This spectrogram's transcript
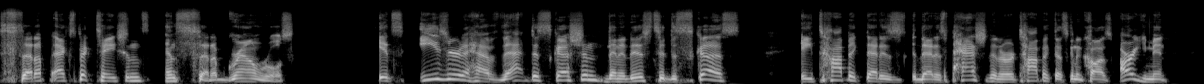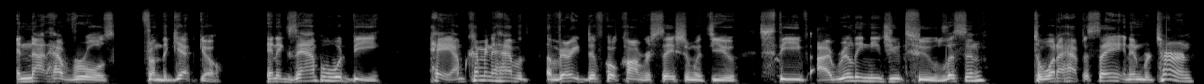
set up expectations and set up ground rules. It's easier to have that discussion than it is to discuss a topic that is that is passionate or a topic that's going to cause argument and not have rules from the get-go. An example would be hey, I'm coming to have a, a, very difficult conversation with you, Steve. I really need you to listen to what I have to say. And in return,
